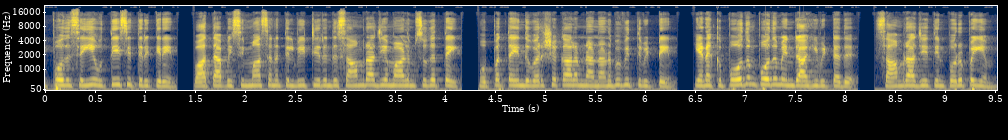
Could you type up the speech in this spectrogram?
இப்போது செய்ய உத்தேசித்திருக்கிறேன். வாத்தாபி சிம்மாசனத்தில் வீற்றிருந்து சாம்ராஜ்யம் ஆளும் சுகத்தை முப்பத்தைந்து வருஷ காலம் நான் அனுபவித்து விட்டேன். எனக்கு போதும் போதும் என்றாகிவிட்டது. சாம்ராஜ்யத்தின் பொறுப்பையும்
